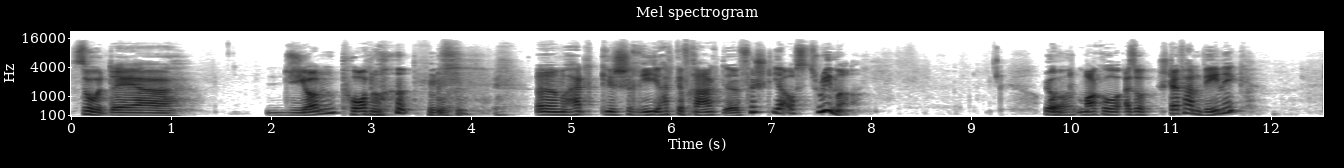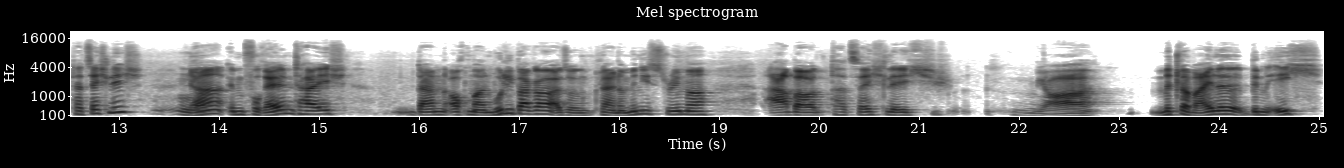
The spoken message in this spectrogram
So, der John Porno ähm, hat, geschrie, hat gefragt, äh, fischt ihr auch Streamer? Und Marco, also Stefan wenig, tatsächlich. Ja, im Forellenteich dann auch mal ein Woolybugger, also ein kleiner Mini-Streamer. Aber tatsächlich, ja, mittlerweile bin ich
